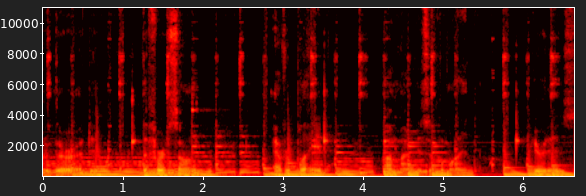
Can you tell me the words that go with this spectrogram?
The first song ever played on my musical mind. Here it is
